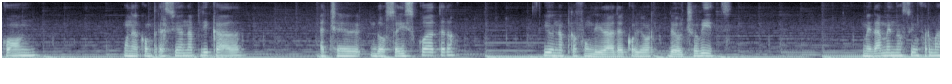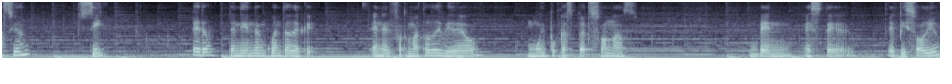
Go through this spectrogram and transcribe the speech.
con una compresión aplicada H264 y una profundidad de color de 8 bits. ¿Me da menos información? Sí, pero teniendo en cuenta de que en el formato de video muy pocas personas ven este episodio,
